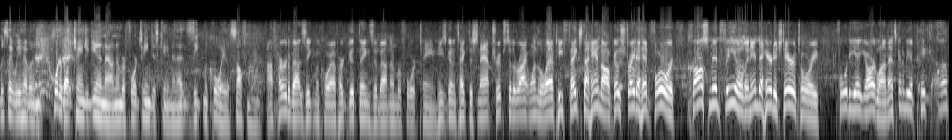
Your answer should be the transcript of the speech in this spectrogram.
Looks like we have a quarterback change again now. Number 14 just came in. That's Zeke McCoy, the sophomore. I've heard about Zeke McCoy. I've heard good things about number 14. He's going to take the snap, trips to the right, one to the left. He fakes the handoff, goes straight ahead forward, cross midfield and into Heritage territory, 48 yard line. That's going to be a pick up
